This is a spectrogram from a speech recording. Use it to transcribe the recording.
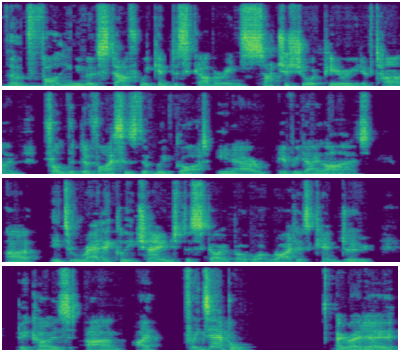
the volume of stuff we can discover in such a short period of time from the devices that we've got in our everyday lives. Uh, it's radically changed the scope of what writers can do because um, I, for example, I wrote a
